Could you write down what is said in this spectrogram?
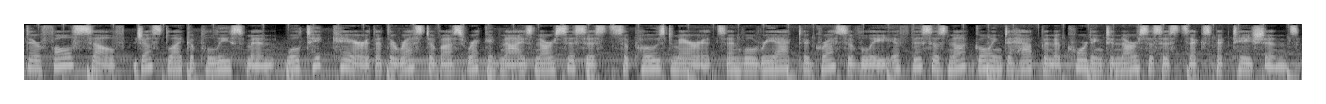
Their false self, just like a policeman, will take care that the rest of us recognize narcissists' supposed merits and will react aggressively if this is not going to happen according to narcissists' expectations.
